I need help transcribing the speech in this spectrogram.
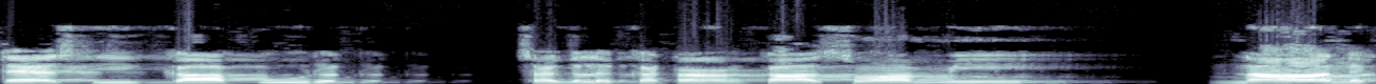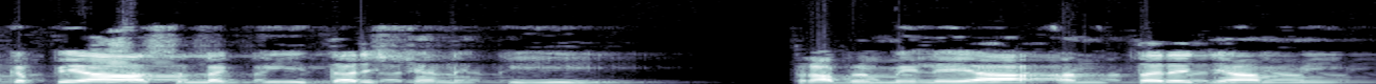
ਤੈਸੀ ਕਾ ਪੂਰਕ, ਸਗਲ ਘਟਾਂ ਕਾ ਸੁਆਮੀ, ਨਾਨਕ ਪਿਆਸ ਲੱਗੀ ਦਰਸ਼ਨ ਕੀ। ਪ੍ਰਭ ਮਿਲਿਆ ਅੰਤਰ ਜਾਮੀ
